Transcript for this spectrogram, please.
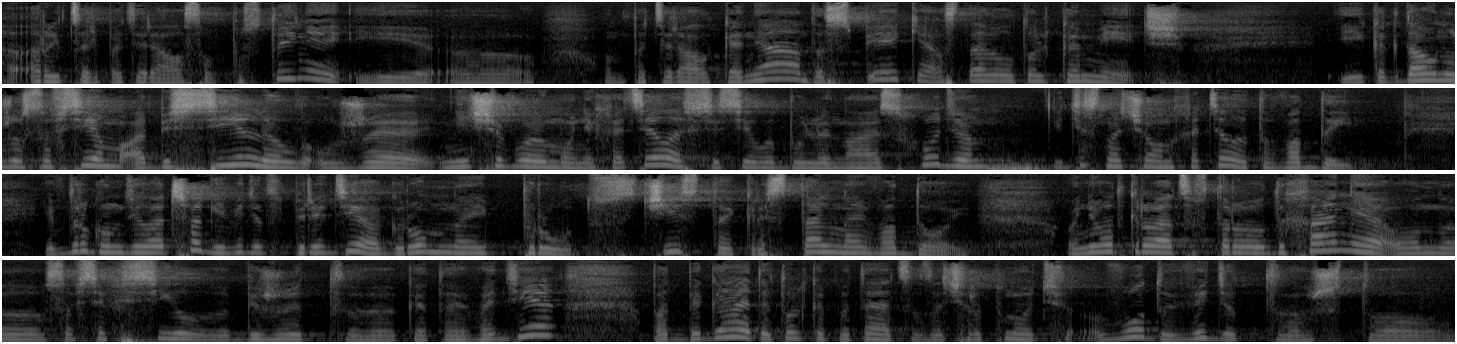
рыцарь потерялся в пустыне, и э, он потерял коня, доспехи, оставил только меч. И когда он уже совсем обессилел, уже ничего ему не хотелось, все силы были на исходе, единственное, что он хотел, это воды. И вдруг он делает шаг и видит впереди огромный пруд с чистой кристальной водой. У него открывается второе дыхание, он э, со всех сил бежит э, к этой воде, подбегает и только пытается зачерпнуть воду, видит, э, что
